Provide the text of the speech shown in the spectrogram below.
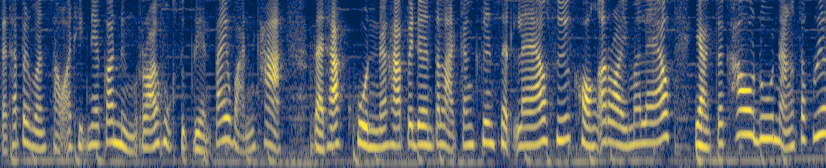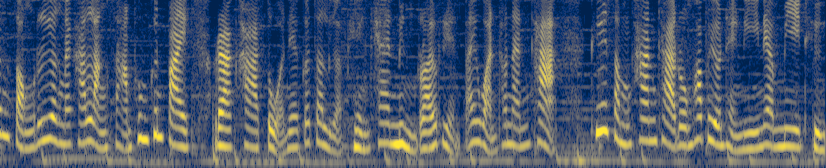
แต่ถ้าเป็นวันเสาร์อาทิตย์เนี่ยก็ 160 เหรียญไต้หวันค่ะ แต่ถ้าคุณนะคะไปเดินตลาดกลางคืนเสร็จแล้วซื้อของอร่อยมาแล้ว อยากจะเข้าดูหนังสักเรื่อง 2 เรื่องนะคะ หลัง3ามทุ่มขึ้นไป ราคาตั๋วเนี่ยก็จะเหลือเพียงแค่ 100 เหรียญไต้หวันเท่านั้นค่ะ ที่สำคัญค่ะโรงภาพยนตร์แห่งนี้เนี่ยมีถึง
